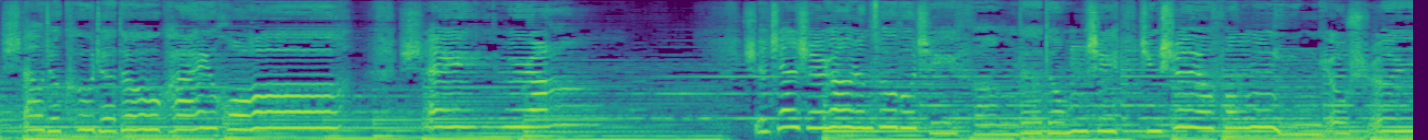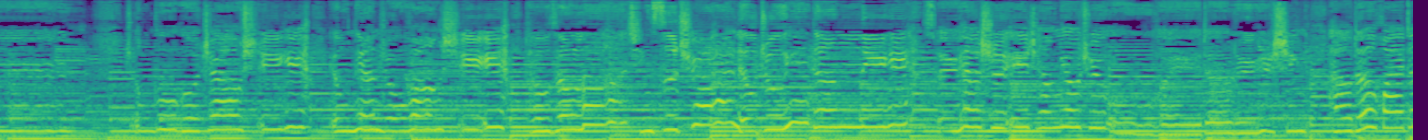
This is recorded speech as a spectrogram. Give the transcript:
笑着哭着都快活。谁让时间是让人猝不及防的东西？晴时有风，阴有时雨，争不过朝夕。念着往昔，偷走了青丝，却留住一个你。岁月是一场有去无回的旅行，好的坏的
